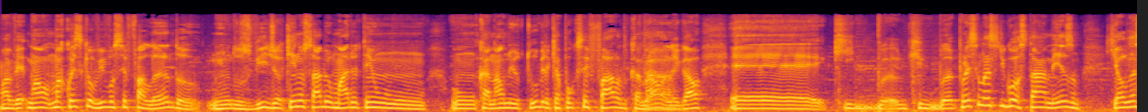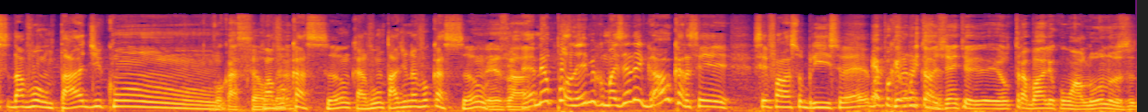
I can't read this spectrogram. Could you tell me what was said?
É. Uma, uma, coisa que eu vi você falando em um dos vídeos, quem não sabe, o Mário tem um, um canal no YouTube, daqui a pouco você fala do canal, Tá. é legal. É, que, que por esse lance de gostar mesmo, que é o lance da vontade com. Vocação, Com a né? vocação, cara. Vontade não é vocação. Exato. É meio polêmico, mas é legal, cara, você você falar sobre isso. É, É porque bacana, muita cara. gente, eu trabalho com alunos,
